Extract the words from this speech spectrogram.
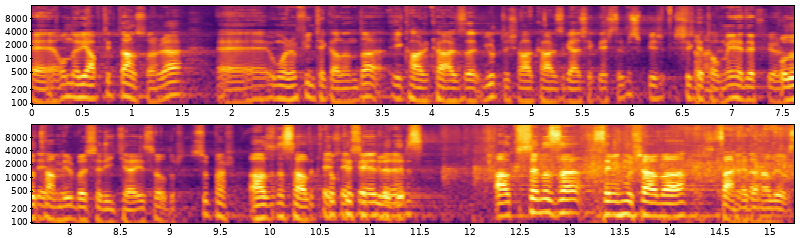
E, onları yaptıktan sonra ee, umarım fintech alanında ilk halka arzı, yurt dışı halka arzı gerçekleştirmiş bir şirket Şahane. olmayı hedefliyoruz. O da tam bir başarı hikayesi olur. Süper. Ağzına sağlık. Çok Teşekkür teşekkür ederim. ederiz. Alkışlarınızla Semih Muşaba sahneden alıyoruz.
